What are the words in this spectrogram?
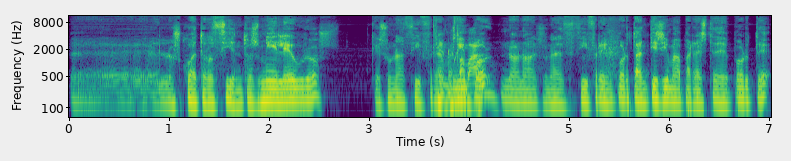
eh, los 400.000 euros, que es una cifra muy no, no, es una cifra importantísima para este deporte.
